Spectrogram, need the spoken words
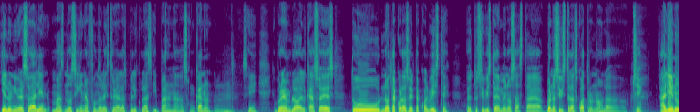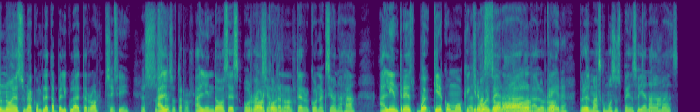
y el universo de Alien, más no siguen a fondo la historia de las películas y para nada son canon. Mm. ¿sí? Que por ejemplo, el caso es, tú no te acuerdas ahorita cuál viste, pero tú sí viste de menos hasta, bueno, sí viste las cuatro, ¿no? La... Sí, Alien 1 es una completa película de terror, Sí. ¿sí? es Al- suspenso terror. Alien 2 es horror Acción, con, terror. ter- con acción, ajá. Alien 3 vu- quiere como que Es quiere volver al- al, horror, quiere. pero es más como suspenso ya nada Ajá. más.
